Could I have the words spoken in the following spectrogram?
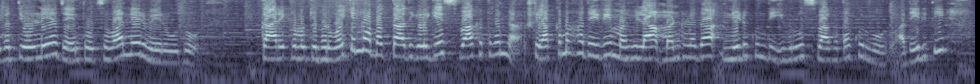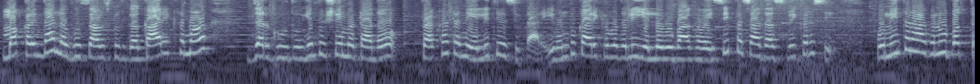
ಐವತ್ತೇಳನೆಯ ಜಯಂತ್ಯೋತ್ಸವ ನೆರವೇರುವುದು. ಕಾರ್ಯಕ್ರಮಕ್ಕೆ ಬರುವ ಎಲ್ಲ ಭಕ್ತಾದಿಗಳಿಗೆ ಸ್ವಾಗತವನ್ನ ಶ್ರೀ ಅಕ್ಕಮಹಾದೇವಿ ಮಹಿಳಾ ಮಂಡಳದ ನಿಡುಗುಂದಿ ಇವರು ಸ್ವಾಗತ ಕೋರುವವರು. ಅದೇ ರೀತಿ ಮಕ್ಕಳಿಂದ ಲಘು ಸಾಂಸ್ಕೃತಿಕ ಕಾರ್ಯಕ್ರಮ ಜರುಗುವುದು ಎಂದು ಶ್ರೀಮಠದ ಪ್ರಕಟಣೆಯಲ್ಲಿ ತಿಳಿಸಿದ್ದಾರೆ. ಈ ಒಂದು ಕಾರ್ಯಕ್ರಮದಲ್ಲಿ ಎಲ್ಲರೂ ಭಾಗವಹಿಸಿ ಪ್ರಸಾದ ಸ್ವೀಕರಿಸಿ ಪುನೀತರಾಗಲು ಭಕ್ತ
